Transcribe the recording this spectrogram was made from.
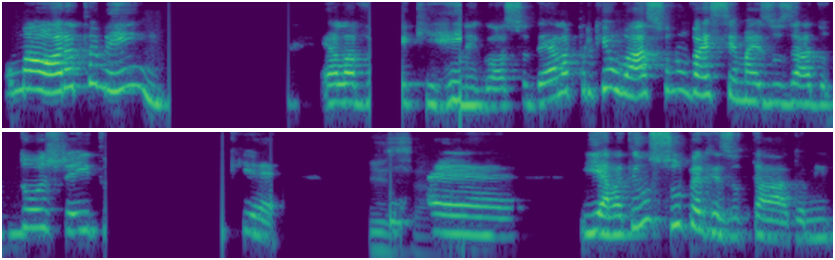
uma hora também ela vai ter que o negócio dela, porque o aço não vai ser mais usado do jeito que é. é e ela tem um super resultado. A minha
